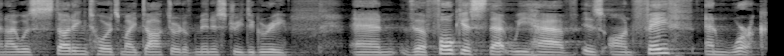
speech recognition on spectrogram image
and I was studying towards my doctorate of ministry degree. And the focus that we have is on faith and work.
